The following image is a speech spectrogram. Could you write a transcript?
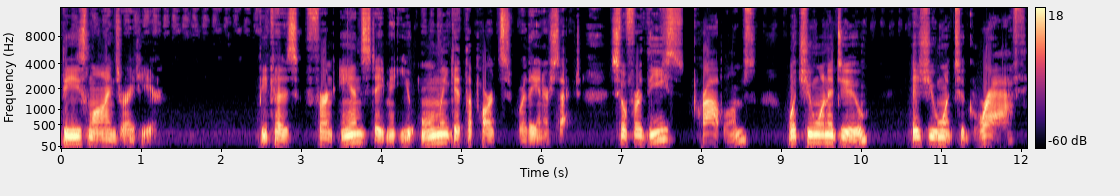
these lines right here. Because for an AND statement, you only get the parts where they intersect. So for these problems, what you want to do is you want to graph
